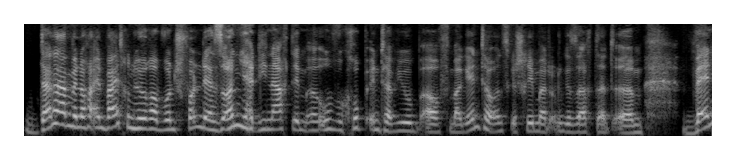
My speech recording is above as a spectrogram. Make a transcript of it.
Dann haben wir noch einen weiteren Hörerwunsch von der Sonja, die nach dem äh, Uwe Krupp-Interview auf Magenta uns geschrieben hat und gesagt hat, ähm, wenn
